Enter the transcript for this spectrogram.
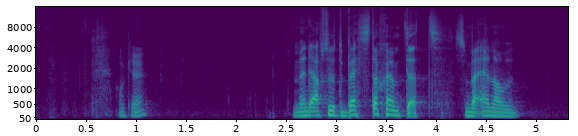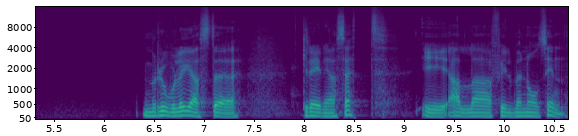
Okej. Men det absolut bästa skämtet, som är en av de roligaste grejerna jag sett i alla filmer någonsin,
